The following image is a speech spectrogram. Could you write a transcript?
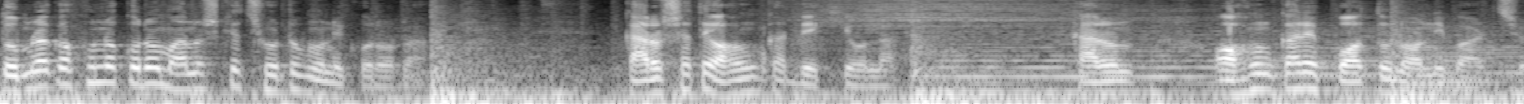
তোমরা কখনো কোনো মানুষকে ছোট মনে করো না। কারোর সাথে অহংকার দেখিও না। কারণ অহংকারে পতন অনিবার্য।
